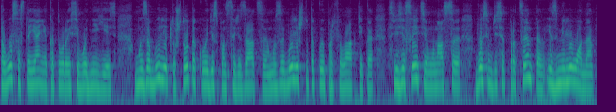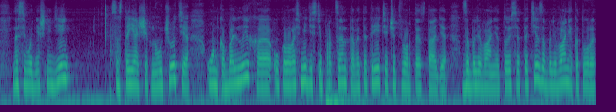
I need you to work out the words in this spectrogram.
того состояния, которое сегодня есть. Мы забыли, то, что такое диспансеризация, мы забыли, что такое профилактика. В связи с этим у нас 80% из миллиона на сегодняшний день состоящих на учете онкобольных, э, около 80% это третья, четвертая стадия заболевания. То есть это те заболевания, которые,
